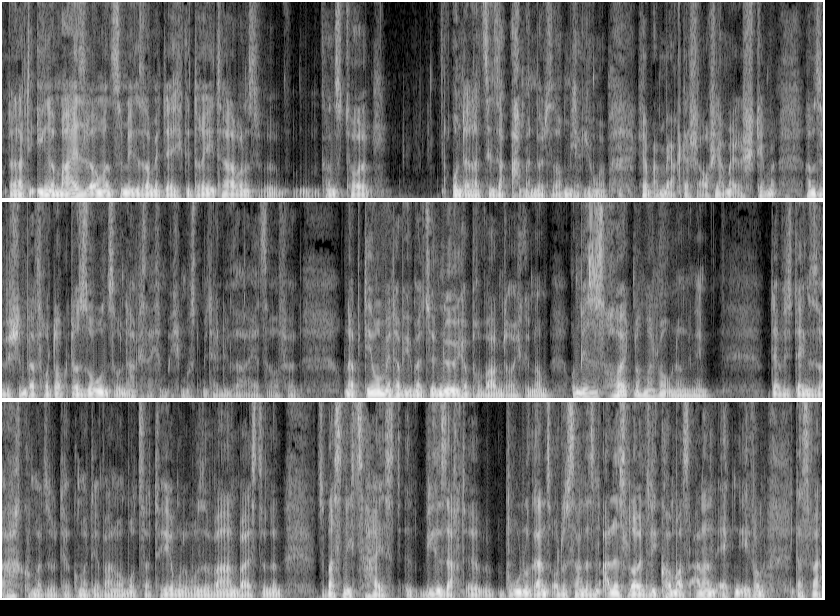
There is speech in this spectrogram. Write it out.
Und dann hat die Inge Meisel irgendwann zu mir gesagt, mit der ich gedreht habe, und das äh, ganz toll. Und dann hat sie gesagt, ach, man wird es auch mir, Junge. Ich habe merkt das auch, haben ja ihre Stimme. Haben Sie bestimmt bei Frau Doktor so und so. Und habe ich gesagt, ich, ich muss mit der Lügerei jetzt aufhören. Und ab dem Moment habe ich immer erzählt, nö, ich habe Privatunterricht genommen. Und mir ist es heute noch manchmal unangenehm. Da ich denke so, ach guck mal, so, der, guck mal, der waren mal Mozarteum oder wo sie waren, weißt du, und dann, so was nichts heißt. Wie gesagt, äh, Bruno Ganz, Otto Sand, das sind alles Leute, die kommen aus anderen Ecken. Eva, das war,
